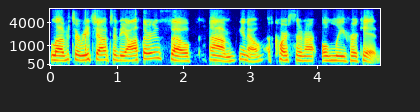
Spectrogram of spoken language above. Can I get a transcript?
love to reach out to the authors. So, um, you know, of course, they're not only for kids.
